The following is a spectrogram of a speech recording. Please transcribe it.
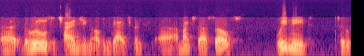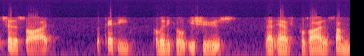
uh, the rules are changing of engagement uh, amongst ourselves. We need to set aside the petty political issues that have provided some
